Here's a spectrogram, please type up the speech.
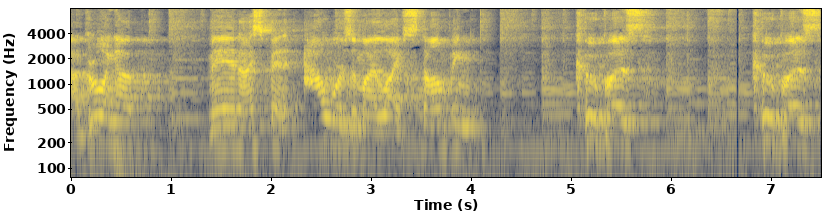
Uh, growing up, man, I spent hours of my life stomping Koopas. Koopas.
